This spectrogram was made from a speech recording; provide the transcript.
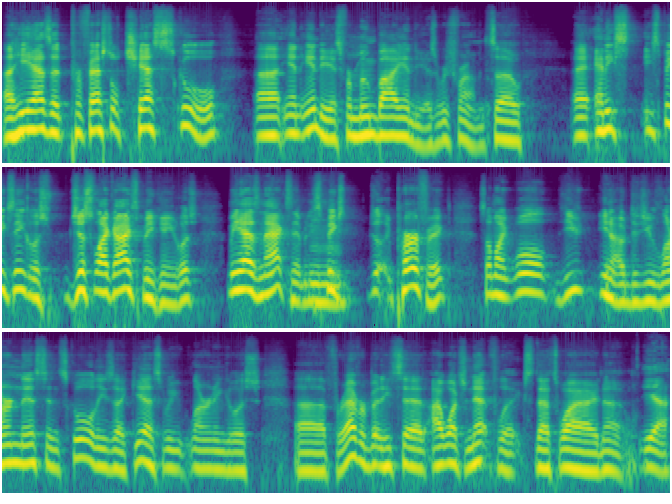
Uh, he has a professional chess school uh, in India. It's from Mumbai, India, is where he's from. So, uh, and he he speaks English just like I speak English. I mean, he has an accent, but he speaks j- perfect. So I'm like, well, you you know, did you learn this in school? And he's like, yes, we learn English uh, forever. But he said, I watch Netflix. That's why I know. Yeah,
